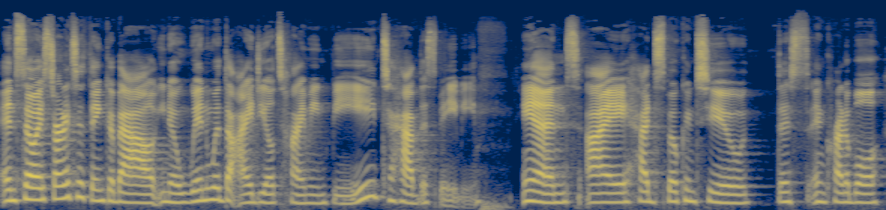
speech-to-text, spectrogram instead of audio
And so I started to think about, you know, when would the ideal timing be to have this baby? And I had spoken to this incredible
